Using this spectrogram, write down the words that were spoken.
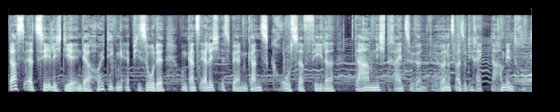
das erzähle ich dir in der heutigen Episode und ganz ehrlich, es wäre ein ganz großer Fehler, da nicht reinzuhören. Wir hören uns also direkt nach dem Intro.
